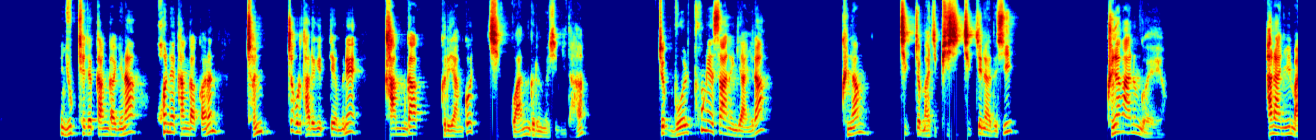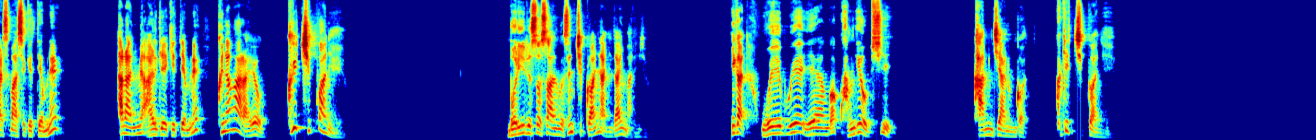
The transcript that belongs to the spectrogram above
육체적 감각이나 혼의 감각과는 전적으로 다르기 때문에 감각 그러지 않고 직관 그런 것입니다. 즉, 뭘 통해서 하는 게 아니라 그냥 직접 마치 빛이 직진하듯이 그냥 아는 거예요. 하나님이 말씀하셨기 때문에 하나님이 알게 했기 때문에 그냥 알아요. 그게 직관이에요. 머리를 써서 하는 것은 직관이 아니다 이 말이죠. 그러니까 외부의 예향과 관계없이 감지하는 것 그게 직관이에요.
